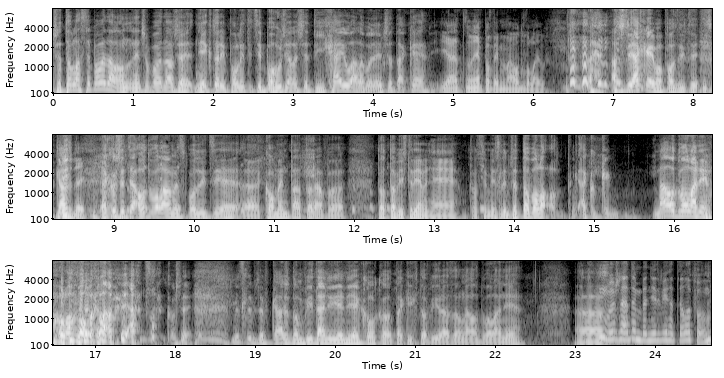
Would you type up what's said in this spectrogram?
čo to vlastne povedal? On niečo povedal, že niektorí politici bohužiaľ ešte dýchajú, alebo niečo také? Ja to nepoviem, ma odvolajú. A z jakej pozície? Z každej. My, akože ťa odvoláme z pozície uh, komentátora v toto vystrieme. Nie, to si myslím, že to bolo ako ke, na odvolanie bolo oveľa viac. Akože, myslím, že v každom vydaní je niekoľko takýchto výrazov na odvolanie. Uh, Možno ten nedvíha telefón.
